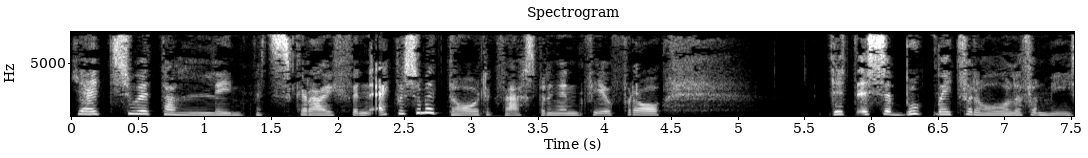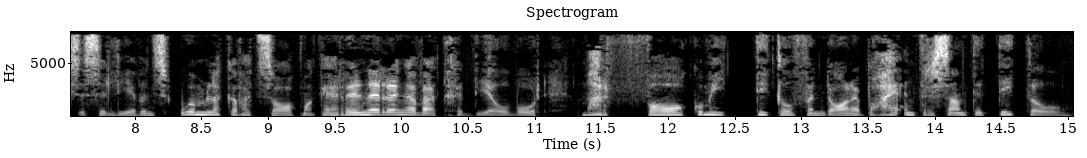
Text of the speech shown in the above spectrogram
jy het so talent met skryf en ek wil sommer dadelik wegspring en vir jou vra Dit is 'n boek met verhale van mense se lewens, oomblikke wat saak maak, herinneringe wat gedeel word, maar waar kom die titel vandaan? 'n Baie interessante titel.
